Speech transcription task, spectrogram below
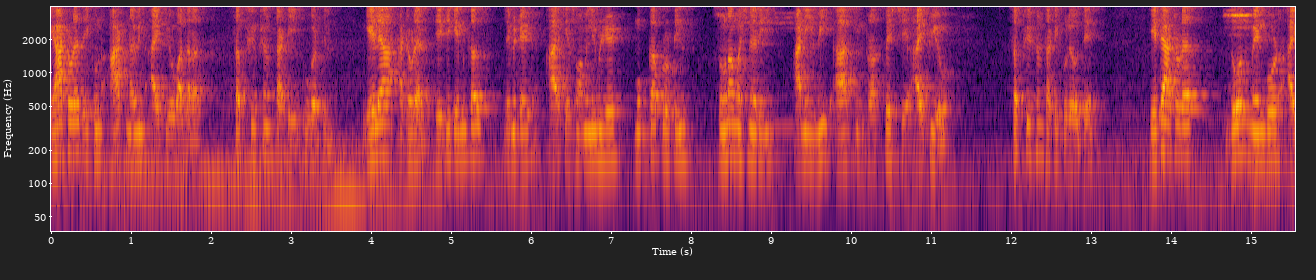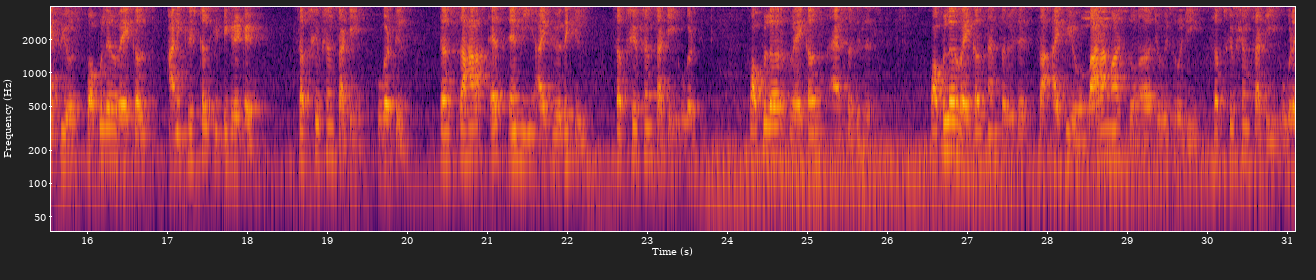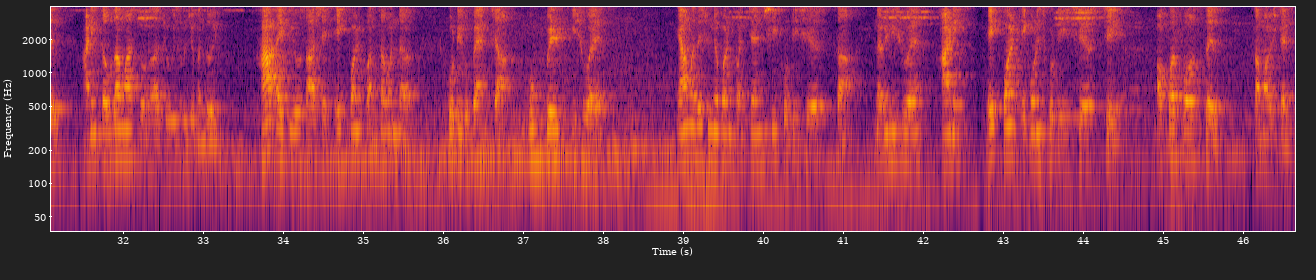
या आठवड्यात एकूण आठ नवीन आय पी ओ बाजारात सबस्क्रिप्शनसाठी उघडतील. गेल्या आठवड्यात J G chemicals limited R K Swamy limited Mukka proteins Sona machinery आणि व्ही आर इन्फ्रास्पेसचे आय पी ओ सबस्क्रिप्शनसाठी खुले होते. येत्या आठवड्यात दोन main board I P Os popular vehicles आणि क्रिस्टल इंटिग्रेटेड सबस्क्रिप्शनसाठी उघडतील. तर सहा S M E I P O देखील सबस्क्रिप्शनसाठी उघडतील. Popular vehicles and services popular vehicles and सर्व्हिसेसचा I P O बारा मार्च दोन हजार चोवीस रोजी सबस्क्रिप्शनसाठी उघडेल आणि चौदा मार्च दोन हजार चोवीस रोजी बंद होईल. हा आय पी ओ सहाशे एक पॉईंट पंचावन्न कोटी रुपयांच्या बुक बिल्ड इश्यू आहे. यामध्ये शून्य पॉईंट पंच्याऐंशी कोटी शेअर्सचा नवीन इश्यू आहे आणि एक पॉईंट एकोणीस कोटी शेअर्सचे ऑफर फॉर सेल समाविष्ट आहे.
